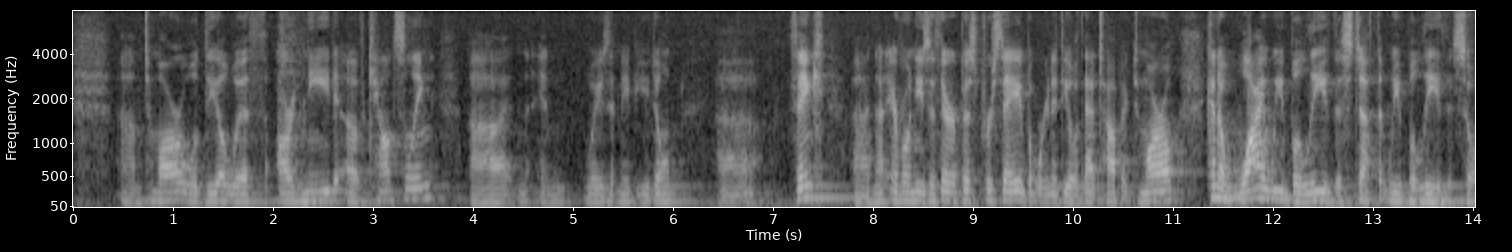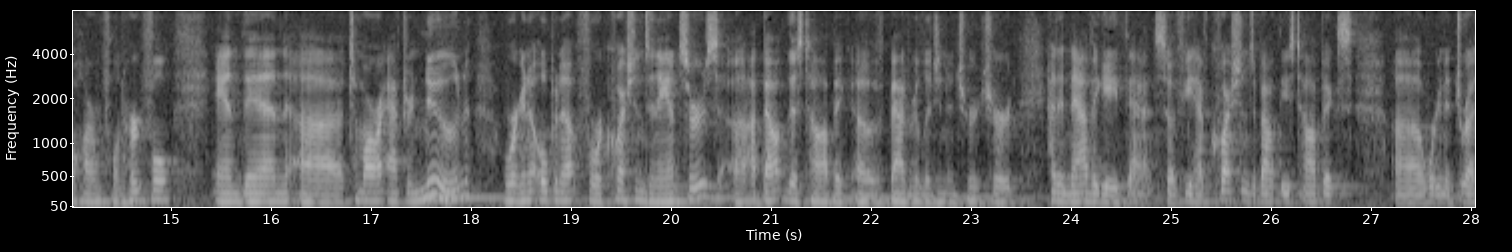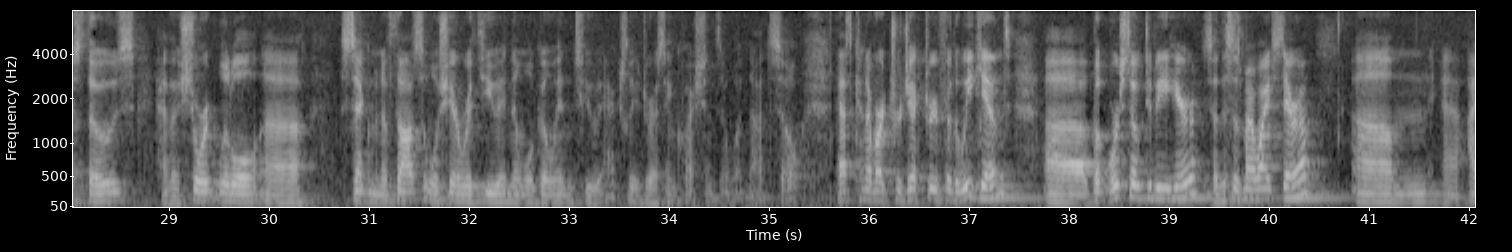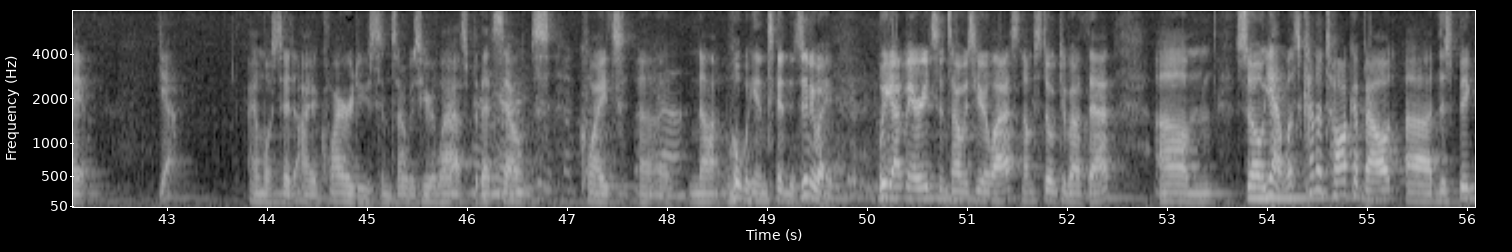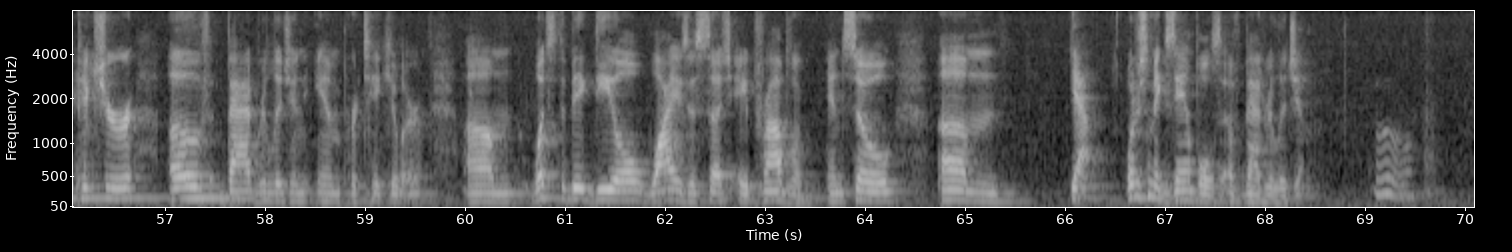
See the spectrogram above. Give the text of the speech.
Um, tomorrow we'll deal with our need of counseling uh, in, in, ways that maybe you don't uh, think. Uh, not everyone needs a therapist per se, but we're going to deal with that topic tomorrow. Kind of why we believe the stuff that we believe that's so harmful and hurtful. And then uh, tomorrow afternoon, we're going to open up for questions and answers uh, about this topic of bad religion and church hurt, how to navigate that. So if you have questions about these topics, uh, we're going to address those, have a short little uh, segment of thoughts that we'll share with you, and then we'll go into actually addressing questions and whatnot. So that's kind of our trajectory for the weekend. Uh, but we're stoked to be here. So this is my wife, Sarah. Um, I, yeah, I almost said I acquired you since I was here last, but that sounds quite uh, yeah. not what we intended. So anyway, we got married since I was here last, and I'm stoked about that. Um, so yeah, let's kind of talk about uh, this big picture of bad religion in particular. Um, what's the big deal? Why is this such a problem? And so, um, yeah, what are some examples of bad religion? Ooh,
